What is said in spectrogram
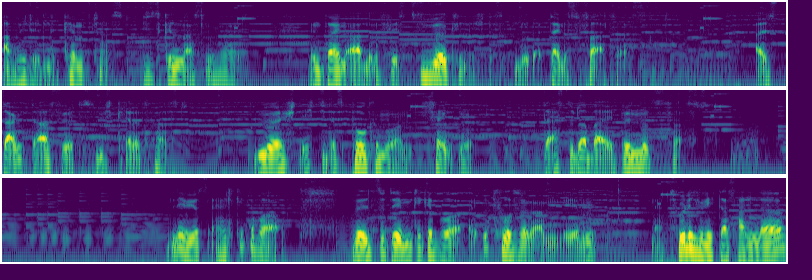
Aber wie du ihn gekämpft hast, diese Gelassenheit. In deinen Adern fließt wirklich das Blut deines Vaters. Als Dank dafür, dass du mich gerettet hast, möchte ich dir das Pokémon schenken, das du dabei benutzt hast. Levius erhält Gekabor. Willst du dem Gekabor einen Kursorgan geben? Natürlich will ich das, hallo.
